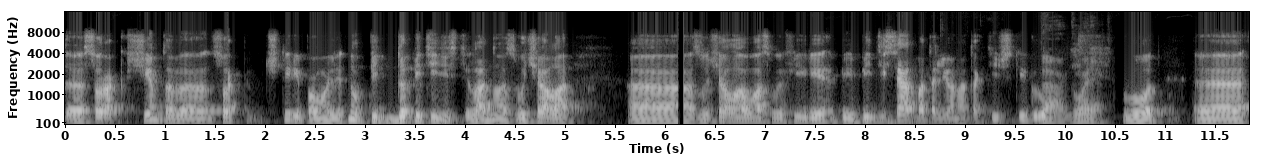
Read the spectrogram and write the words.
40 с чем-то, 44, по-моему, ну, до 50, ладно, звучало Э, звучало у вас в эфире 50 батальона тактических групп. Да, говорят. Вот. Э,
